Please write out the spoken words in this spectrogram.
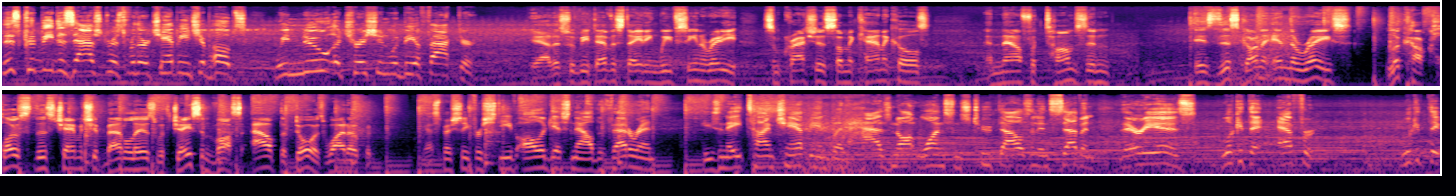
This could be disastrous for their championship hopes. We knew attrition would be a factor. Yeah, this would be devastating. We've seen already some crashes, some mechanicals, and now for Thompson, is this going to end the race? Look how close this championship battle is with Jason Voss out. The door is wide open. Yeah, especially for Steve Olliges now, the veteran. He's an eight-time champion, but has not won since 2007. There he is. Look at the effort. Look at the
